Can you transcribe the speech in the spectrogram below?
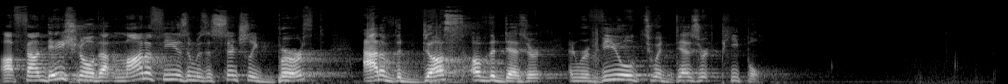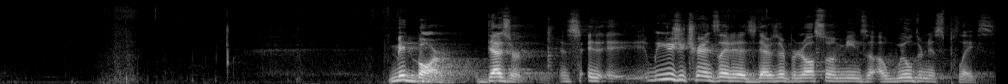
Uh, foundational that monotheism was essentially birthed out of the dust of the desert and revealed to a desert people. Midbar, desert. We usually translate it as desert, but it also means a wilderness place.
